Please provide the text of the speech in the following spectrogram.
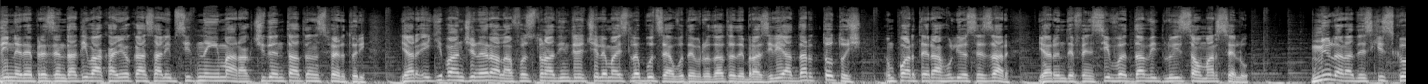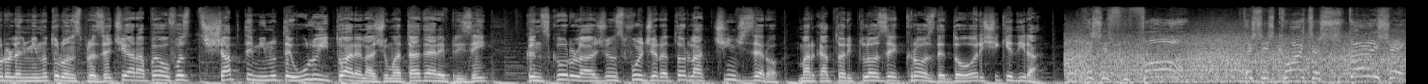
Din reprezentativa Carioca s-a lipsit Neymar, accidentat în sferturi, iar echipa în general a fost una dintre cele mai slăbuțe avute vreodată de Brazilia, dar totuși în poartă era Julio Cezar, iar în defensivă David Luiz sau Marcelu. Müller a deschis scorul în minutul 11, iar apoi au fost 7 minute uluitoare la jumătatea reprizei, când scorul a ajuns fulgerător la 5-0, marcatori Cloze, Kroos de două ori și Chedira. This is from far. This is quite astonishing.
